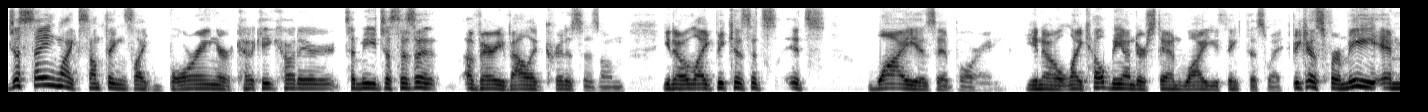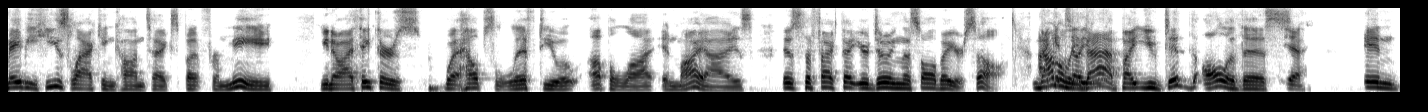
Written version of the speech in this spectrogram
just saying like something's like boring or cookie cutter to me just isn't a very valid criticism you know like because it's it's why is it boring? You know like help me understand why you think this way. Because for me and maybe he's lacking context but for me you know i think there's what helps lift you up a lot in my eyes is the fact that you're doing this all by yourself. Not only that you, but you did all of this yeah. in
